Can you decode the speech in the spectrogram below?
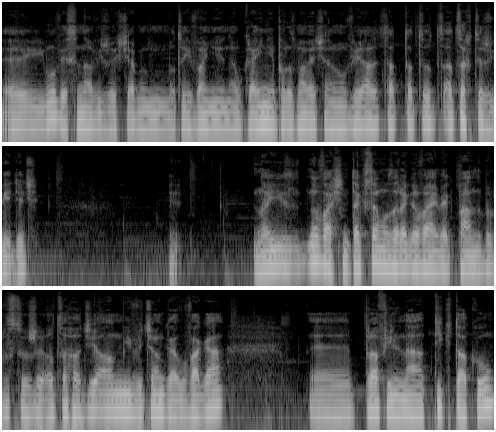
Y, I mówię synowi, że chciałbym o tej wojnie na Ukrainie porozmawiać, a on mówi, ale tato, to, a co chcesz wiedzieć? No i no właśnie, tak samo zareagowałem jak pan, po prostu, że o co chodzi. On mi wyciąga, uwaga, e, profil na TikToku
